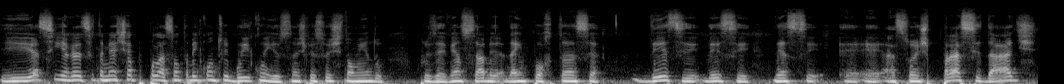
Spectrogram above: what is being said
E assim, agradecer também a população também contribui com isso. Né? As pessoas estão indo para os eventos, sabe, da importância desse, desse, desse é, é, ações para a cidade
